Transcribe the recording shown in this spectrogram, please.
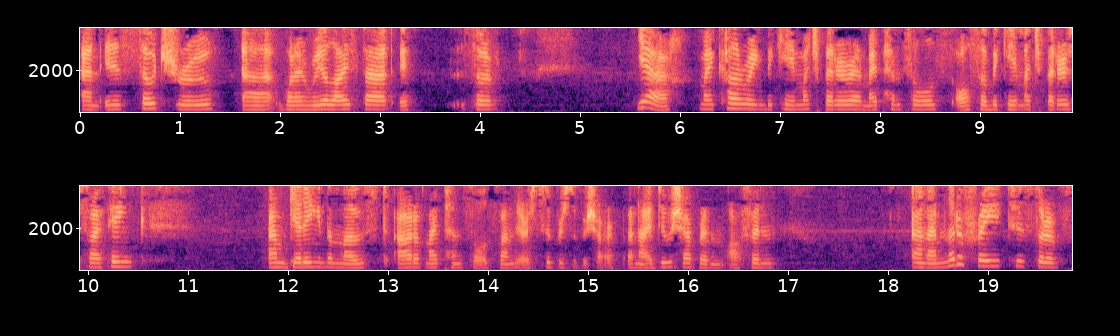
And it is so true. Uh, when I realized that, it sort of yeah, my coloring became much better and my pencils also became much better. So I think I'm getting the most out of my pencils when they're super, super sharp. And I do sharpen them often. And I'm not afraid to sort of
